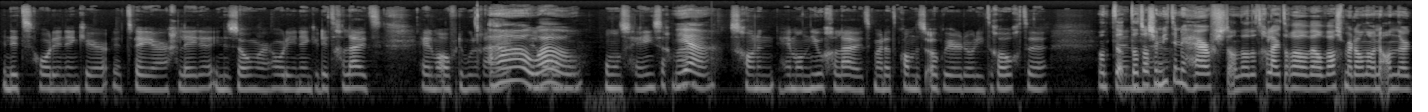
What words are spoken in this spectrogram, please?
En dit hoorde in één keer, ja, twee jaar geleden in de zomer, hoorde je in één keer dit geluid helemaal over de boerderij. Oh, helemaal wauw. om, om ons heen, zeg maar. Het is gewoon een helemaal nieuw geluid. Maar dat kwam dus ook weer door die droogte. want dat, En, dat was er eh, niet in de herfst dan, dat het geluid er al wel was, maar dan een ander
